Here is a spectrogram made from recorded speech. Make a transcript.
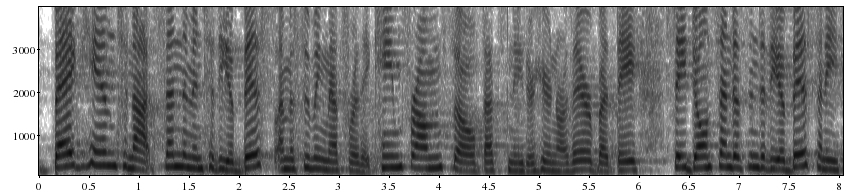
beg him to not send them into the abyss. I'm assuming that's where they came from, so that's neither here nor there, but they say, don't send us into the abyss, and he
